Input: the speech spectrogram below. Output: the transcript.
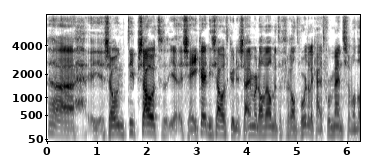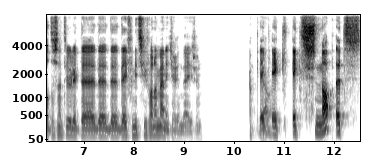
Eh, Zo'n type zou het, ja, zeker, die zou het kunnen zijn, maar dan wel met de verantwoordelijkheid voor mensen. Want dat is natuurlijk de, de, de definitie van een manager in deze. Ik, maar- ik, ik snap het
